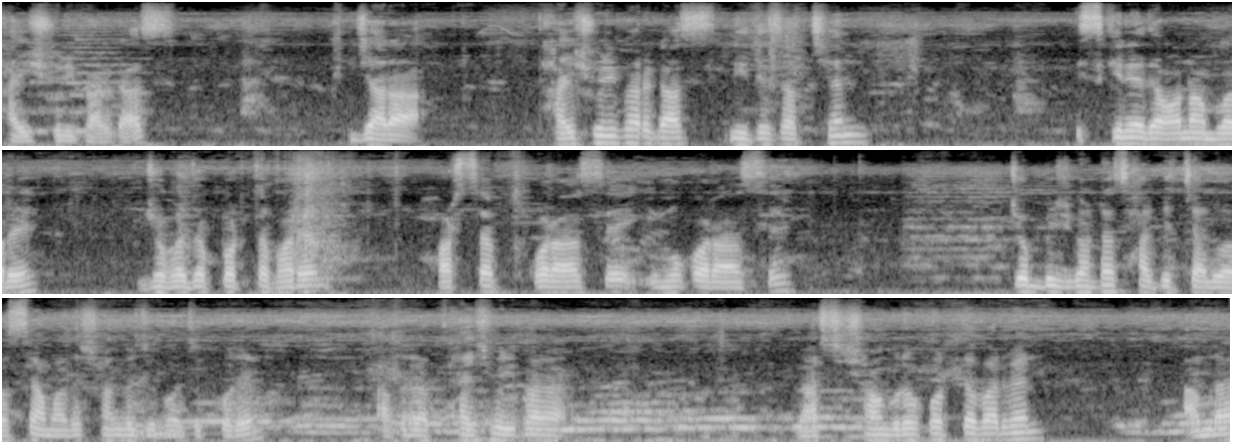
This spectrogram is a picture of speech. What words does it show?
থাই শরীফার গাছ। যারা থাই শরীফার গাছ নিতে চাচ্ছেন, স্ক্রিনে দেওয়া নম্বরে যোগাযোগ করতে পারেন। হোয়াটসঅ্যাপ করা আছে, ইমো করা আছে। চব্বিশ ঘণ্টা সার্ভিস চালু আছে আমাদের সঙ্গে যোগাযোগ করে। আপনারা থাই শরীফা গাছটি সংগ্রহ করতে পারবেন। আমরা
